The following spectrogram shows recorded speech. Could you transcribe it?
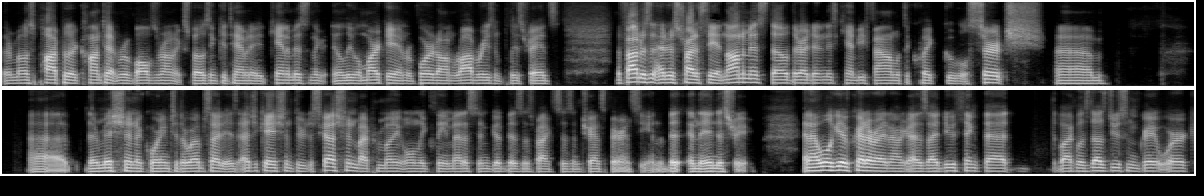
Their most popular content revolves around exposing contaminated cannabis in the illegal market and reported on robberies and police raids. The founders and editors try to stay anonymous though their identities can be found with a quick google search. Um, uh, their mission, according to their website, is education through discussion by promoting only clean medicine, good business practices, and transparency in the in the industry. And I will give credit right now, guys. I do think that the blacklist does do some great work.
